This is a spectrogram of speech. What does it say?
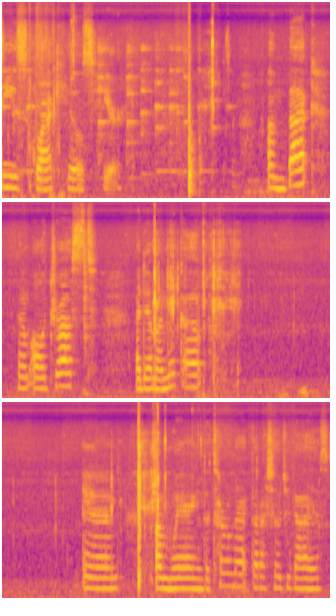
these black heels here. I'm back and I'm all dressed. I did my makeup I'm wearing the turtleneck that I showed you guys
